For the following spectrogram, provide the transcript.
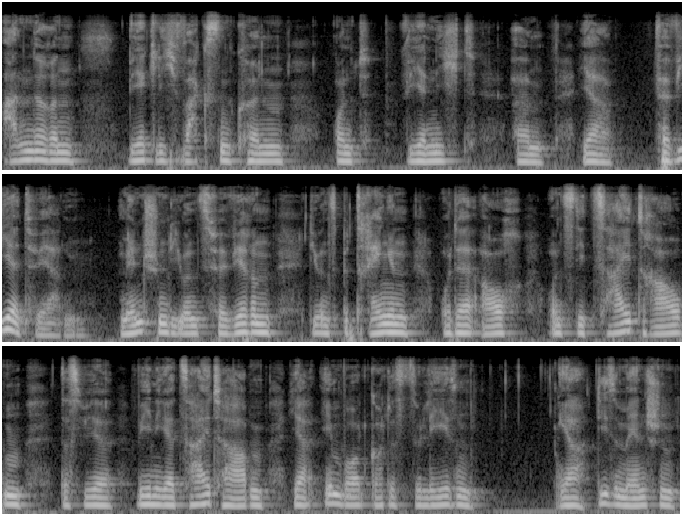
anderen wirklich wachsen können und wir nicht ähm, ja, verwirrt werden. Menschen, die uns verwirren, die uns bedrängen oder auch uns die Zeit rauben, dass wir weniger Zeit haben, ja im Wort Gottes zu lesen, ja, diese Menschen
